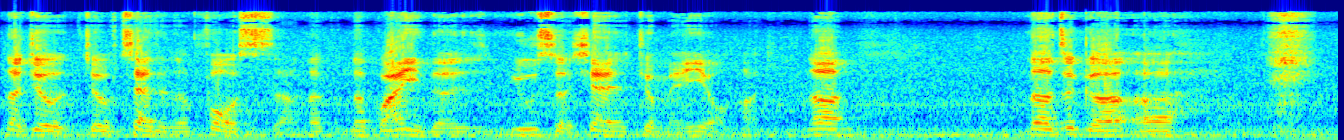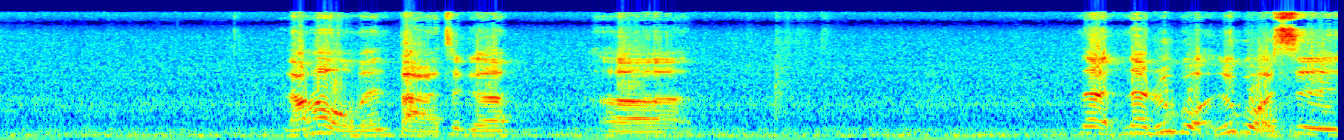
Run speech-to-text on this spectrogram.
那就就 set 成 false 啊。那那管理的 user 现在就没有哈。那那这个呃，然后我们把这个呃，那那如果如果是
